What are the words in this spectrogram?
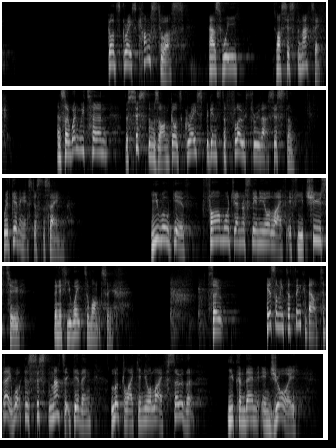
God's grace comes to us as we are systematic. And so when we turn the systems on, God's grace begins to flow through that system. With giving, it's just the same. You will give far more generously in your life if you choose to than if you wait to want to. So, here's something to think about today. What does systematic giving look like in your life so that you can then enjoy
